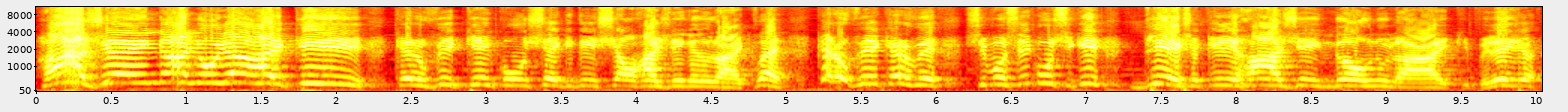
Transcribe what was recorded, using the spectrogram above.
rajenga no like. Quero ver quem consegue deixar o rajenga no like, vai. Quero ver, quero ver. Se você conseguir, deixa aquele rajengão no like, beleza?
